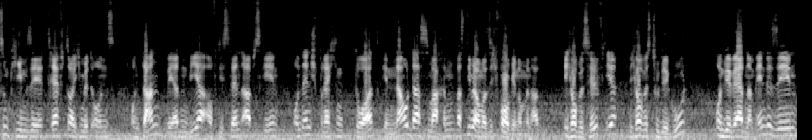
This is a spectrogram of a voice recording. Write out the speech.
zum Chiemsee, trefft euch mit uns und dann werden wir auf die Stand-Ups gehen und entsprechend dort genau das machen, was die Mama sich vorgenommen hat. Ich hoffe, es hilft ihr, ich hoffe, es tut ihr gut und wir werden am Ende sehen,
